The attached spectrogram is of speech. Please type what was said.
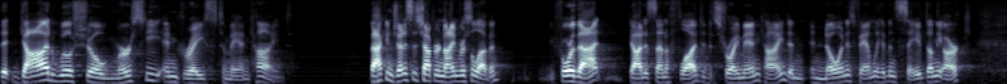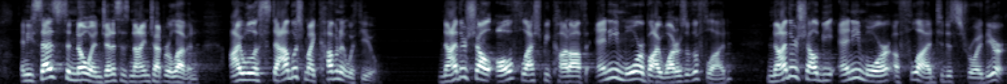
that God will show mercy and grace to mankind. Back in Genesis chapter 9, verse 11, before that, God has sent a flood to destroy mankind, and, and Noah and his family have been saved on the ark. And he says to Noah in Genesis 9, chapter 11, I will establish my covenant with you Neither shall all flesh be cut off any more by waters of the flood, neither shall be any more a flood to destroy the earth.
